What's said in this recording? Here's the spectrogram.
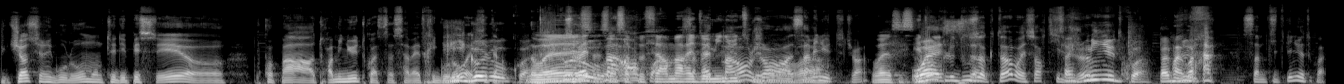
Puis, Tiens, c'est rigolo, monter des PC, pourquoi pas 3 minutes, quoi, ça, ça va être rigolo. etc. Rigolo, quoi. Ouais, Ça Rigolo. ça, ça marrant, peut quoi. faire marrer Ça va deux être minutes. marrant, mais genre bon, 5 voilà. minutes, tu vois. Ouais, c'est ça. Et Ouais, donc le c'est 12 ça. octobre est sorti le 5 jeu. minutes, quoi. Pas Ouais, plus. voilà. 5 petites minutes, quoi.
